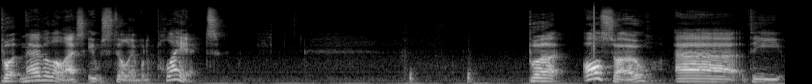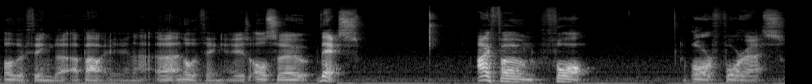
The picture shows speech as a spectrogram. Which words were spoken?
But nevertheless, it was still able to play it. But also, uh, the other thing that about it, uh, another thing is also this iPhone 4 or 4S,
